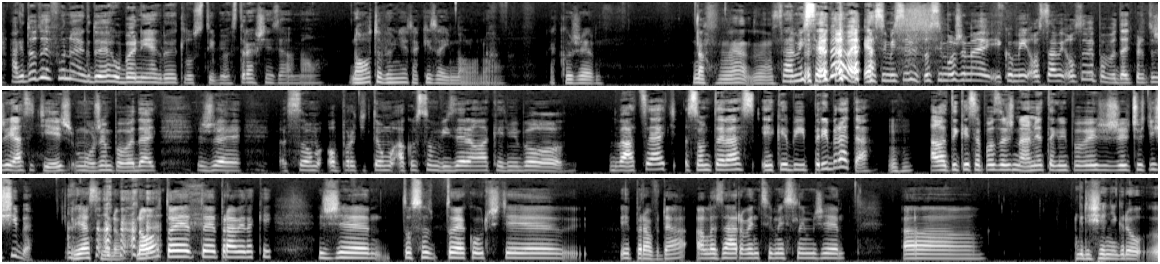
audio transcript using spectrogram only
A kdo definuje, kdo je hubený a kdo je tlustý? Mě strašně zajímalo. No, to by mě taky zajímalo, no. Jakože No, ne, no. Sami sebe, ale ja si myslím, že to si môžeme jako my o, sami o sebe povedať, pretože ja si tiež môžem povedať, že som oproti tomu, ako som vyzerala, keď mi bolo 20, som teraz je keby pribrata. Uh-huh. Ale ty, keď sa pozrieš na mňa, tak mi povieš, že čo ti šibe. Jasně, no. No, to je, to je právě taky, že to, se, to jako určitě je, je pravda, ale zároveň si myslím, že uh, když je někdo uh,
